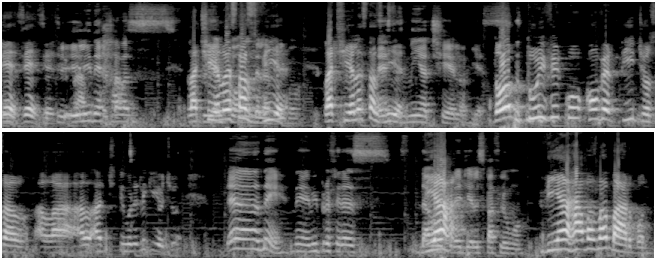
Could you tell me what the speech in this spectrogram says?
yes, yes, yes. Ili ne havas La cielo estas via. La cielo estas Estas via. mia cielo, yes. Do tuj vi co- convertiĝos al al al religio, ĉu? Ah, ne, ne, mi preferas da via, un regi el spa flumo. Via havas la barbon.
